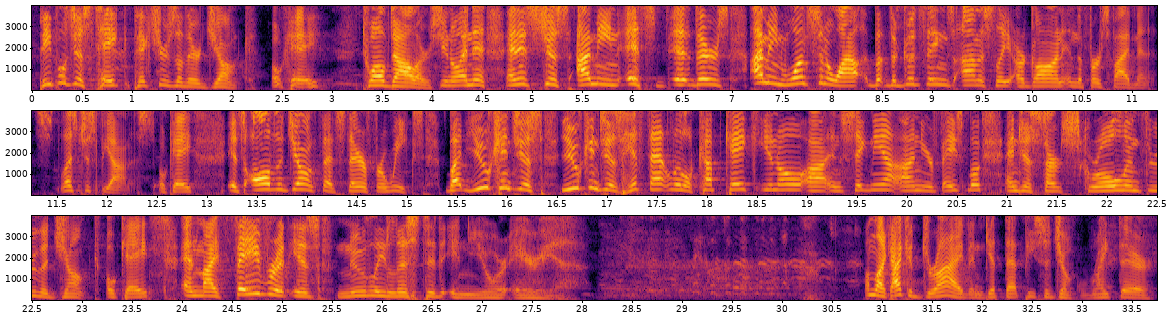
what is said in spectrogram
People just take pictures of their junk, okay? Twelve dollars. You know, and it, and it's just, I mean, it's it, there's, I mean, once in a while, but the good things honestly are gone in the first five minutes. Let's just be honest, okay? It's all the junk that's there for weeks, but you can just you can just hit that little cupcake, you know, uh, insignia on your Facebook and just start scrolling through the junk, okay? And my favorite is newly listed in your area. I'm like, I could drive and get that piece of junk right there.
